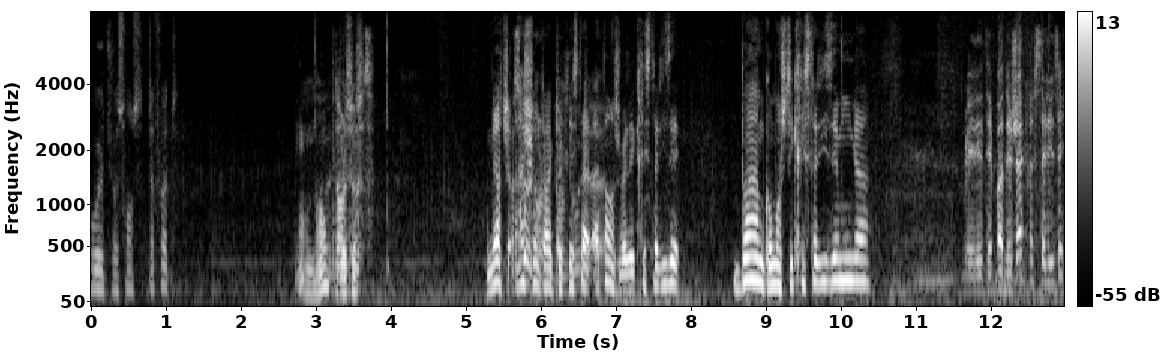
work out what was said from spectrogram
Ouais, de toute façon, c'est de ta faute. Oh, non, dans le pour le- doute. Oh, Merde, ah, je suis encore avec le le cristal. doute, euh, Attends, je vais les cristalliser. Bam, comment je t'ai cristallisé, mon gars? Mais il était pas déjà cristallisé?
